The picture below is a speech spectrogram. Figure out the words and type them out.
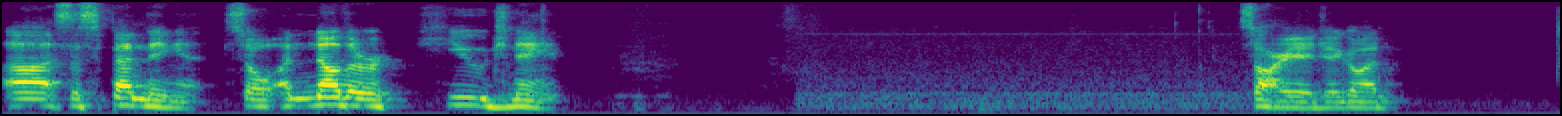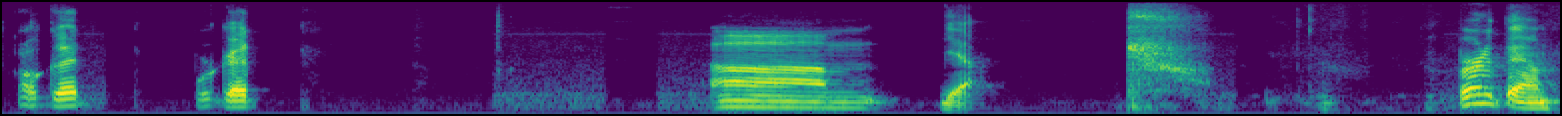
uh, suspending it. So another huge name. Sorry, AJ, go ahead. Oh, good. We're good. Um, yeah. Burn it down.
